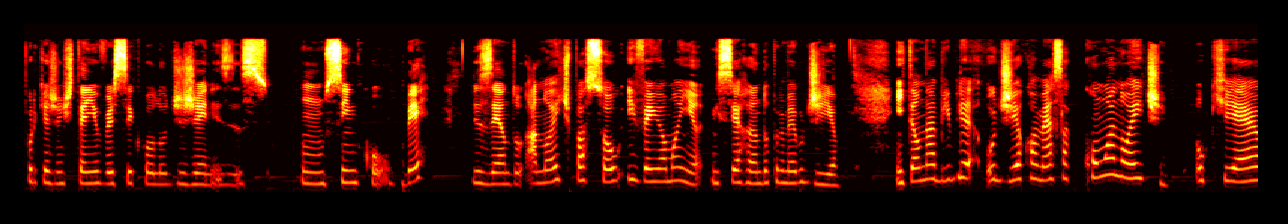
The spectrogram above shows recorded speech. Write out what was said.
porque a gente tem o versículo de Gênesis 1:5b dizendo: "A noite passou e veio a manhã", encerrando o primeiro dia. Então na Bíblia, o dia começa com a noite, o que é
